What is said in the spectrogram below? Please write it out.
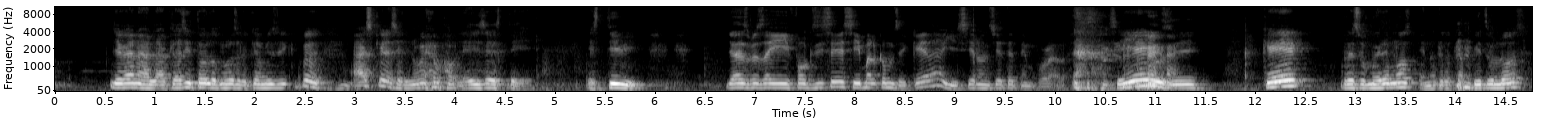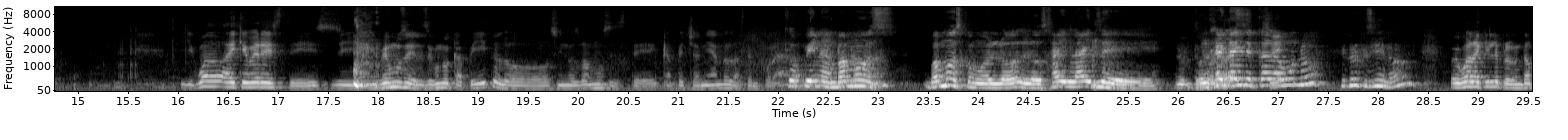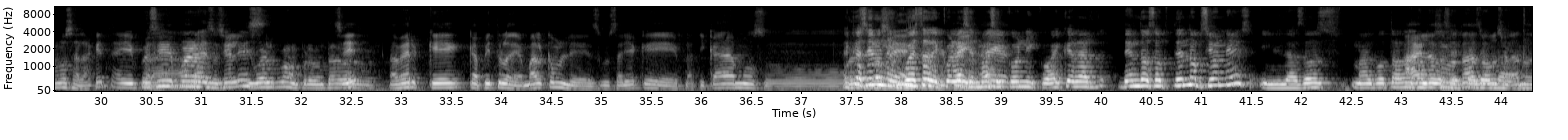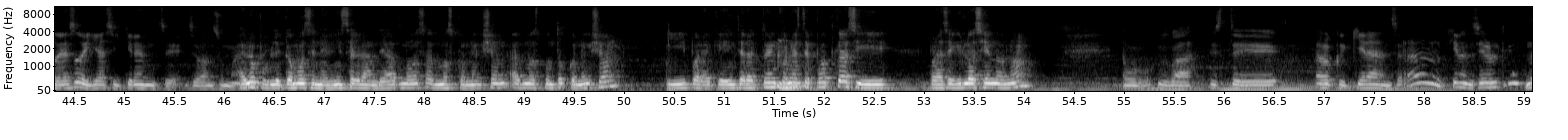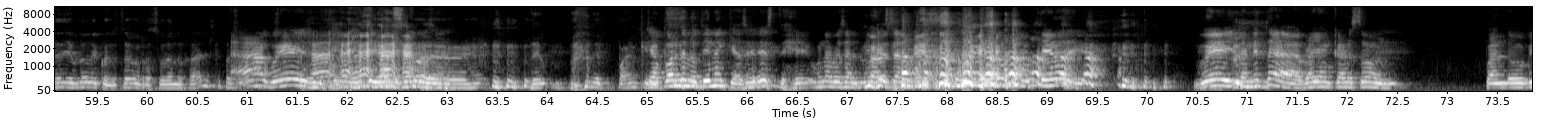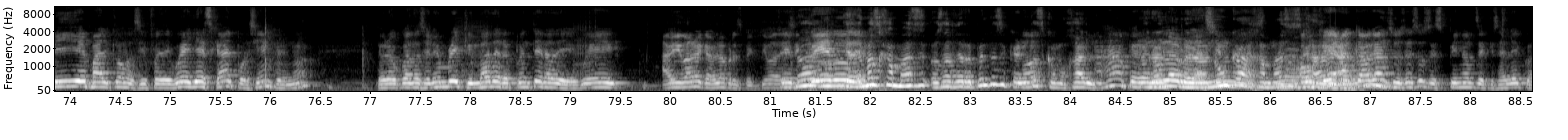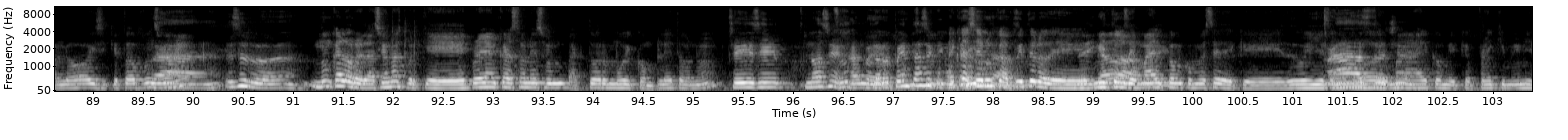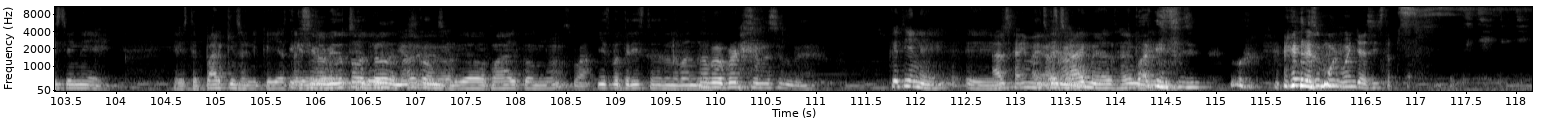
Llegan a la clase y todos los moros se le quedan viendo y pues, ah, es que eres el nuevo, le dice este Stevie. Ya después de ahí Fox dice, sí, Malcolm se queda y hicieron siete temporadas. Sí, Sí. que resumiremos en otros capítulos. Y bueno, hay que ver este si vemos el segundo capítulo o si nos vamos este campechaneando las temporadas. ¿Qué opinan? Vamos, vamos como lo- los highlights de... o el highlight de cada Sí. uno. Yo creo que sí, ¿no? O igual aquí le preguntamos a la gente ahí Pues sí, bueno, redes sociales. Igual podemos preguntar. Sí, a ver qué capítulo de Malcolm les gustaría que platicáramos o... Hay que hacer una encuesta de cuál es el más hay- icónico. Hay que dar, den dos op- den opciones y las dos más votadas. Ah, vamos las notadas cuál vamos hablando de eso y ya si quieren se, se van sumando. Ahí lo publicamos en el Instagram de Atmos, Atmos Connection, atmos.connection. Y para que interactúen con este podcast y para seguirlo haciendo, ¿no? Pues va, este... ¿Algo que quieran cerrar? ¿Algo que quieran decir último? Nadie habló de cuando estaban rasurando Hal. ¿Qué pasó? Ah, güey. Que, de, de, que- aparte lo tienen que hacer este una vez al mes. Una vez al mes. De. Güey, la neta, Brian Carson, cuando vi Malcolm así fue de, güey, ya es Hal por siempre, ¿no? Pero cuando salió en Breaking Bad, de repente era de, güey, A mí igual me cambió la perspectiva de Sí, ese. No, pedo y de- además jamás, o sea, de repente hace caritas No. como Hal. ajá, pero, no la relacionas. nunca jamás No. es Aunque Hal. acá güey. hagan sus esos spin-offs de que sale con Lois y que todo funciona. Ah, eso es lo... Nunca lo relacionas porque Brian Carson es un actor muy completo, ¿no? Sí, sí, no hace Súper. Hal. De repente hace como Hay que hacer un capítulo de Dedicado mitos de Malcolm, como ese de que Dewey es Ah, de. Malcolm y que Frankie Muniz tiene este Parkinson y que ya está. que se le olvidó todo el pedo de se le Malcolm. olvidó Malcolm, ¿no? Pues. Y es baterista de una banda. No, pero Parkinson es el de... ¿Qué tiene? Eh, Alzheimer. Alzheimer, Alzheimer. es muy buen jazzista.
